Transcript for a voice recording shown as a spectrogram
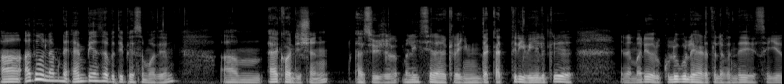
அதுவும் இல்லாமல் ஆம்பியன்ஸை பற்றி பேசும்போது ஏர் கண்டிஷன் ஆஸ் யூஷுவல் மலேசியாவில் இருக்கிற இந்த கத்திரி வெயிலுக்கு இந்த மாதிரி ஒரு குழு குழு இடத்துல வந்து செய்ய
